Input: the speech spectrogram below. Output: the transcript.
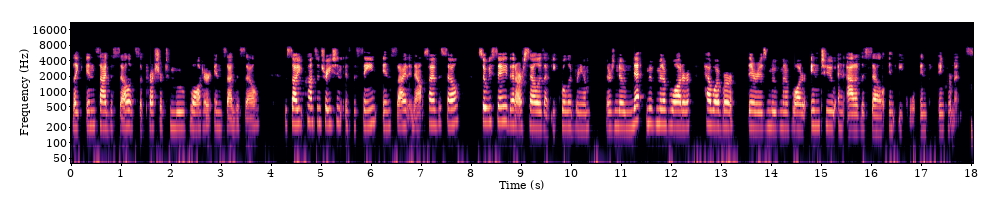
like inside the cell, it's the pressure to move water inside the cell. The solute concentration is the same inside and outside of the cell, so we say that our cell is at equilibrium. There's no net movement of water, however, there is movement of water into and out of the cell in equal in increments.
